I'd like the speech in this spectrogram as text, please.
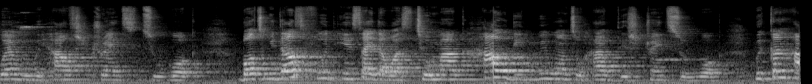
when we have strength to work. But without food inside our stomach, how did we want to have the strength to work? We can't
